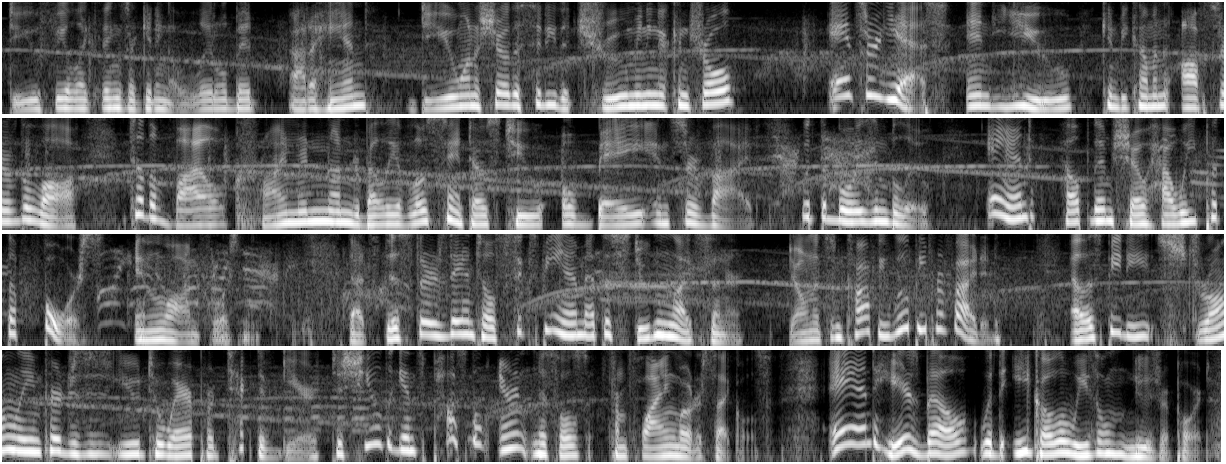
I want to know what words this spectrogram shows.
Do you feel like things are getting a little bit out of hand? Do you want to show the city the true meaning of control? Answer yes, and you can become an officer of the law and tell the vile, crime ridden underbelly of Los Santos to obey and survive with the boys in blue and help them show how we put the force in law enforcement. That's this Thursday until 6 p.m. at the Student Life Center. Donuts and coffee will be provided. LSPD strongly encourages you to wear protective gear to shield against possible errant missiles from flying motorcycles. And here's Bell with the E. Cola Weazel News Report.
